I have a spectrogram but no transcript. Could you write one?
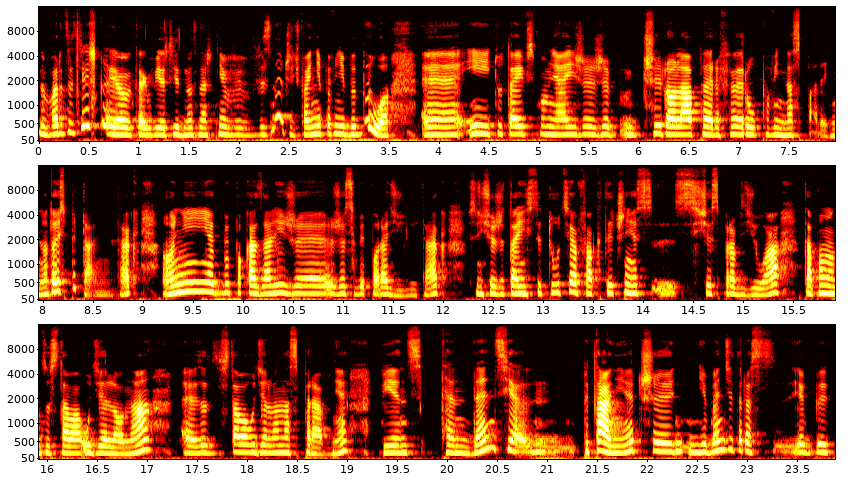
No bardzo ciężko ją tak, wiesz, jednoznacznie wyznaczyć. Fajnie pewnie by było, I tutaj wspomniałeś, że, że czy rola PRFR-u powinna spadać. No to jest pytanie, tak? Oni jakby pokazali, że, że sobie poradzili, tak? W sensie, że ta instytucja faktycznie się sprawdziła, ta pomoc została udzielona, e, została udzielona sprawnie, więc tendencja, pytanie, czy nie będzie teraz jakby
